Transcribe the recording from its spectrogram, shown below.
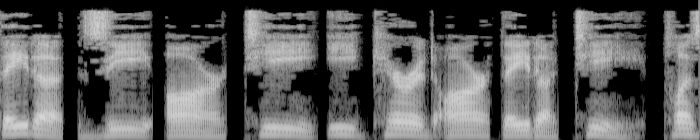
theta Z R T E caret R theta T plus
